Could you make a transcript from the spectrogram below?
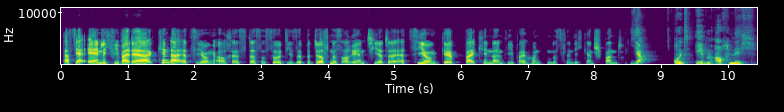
das ja ähnlich wie bei der Kindererziehung auch ist, dass es so diese bedürfnisorientierte Erziehung gibt bei Kindern wie bei Hunden. Das finde ich ganz spannend. Ja, und eben auch nicht.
